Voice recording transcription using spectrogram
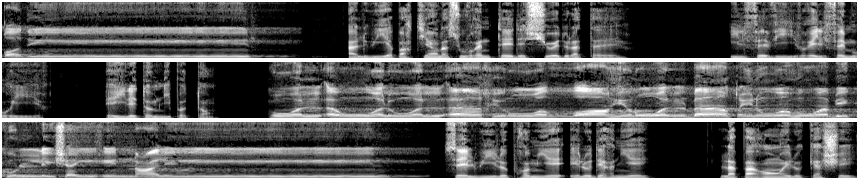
قدير À lui appartient la souveraineté des cieux et de la terre. Il fait vivre et il fait mourir, et il est omnipotent. هو الأول والآخر والظاهر والباطن وهو بكل شيء عليم C'est lui le premier et le dernier, l'apparent et le caché,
